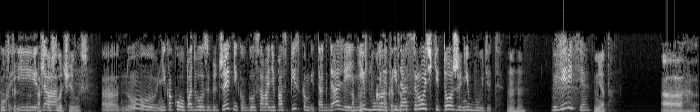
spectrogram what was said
Ух ты. И, а да, что случилось? э, Ну, никакого подвоза бюджетников, голосования по спискам и так далее А не будет. И досрочки тоже не будет. Мгм. Вы верите? Нет. А,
